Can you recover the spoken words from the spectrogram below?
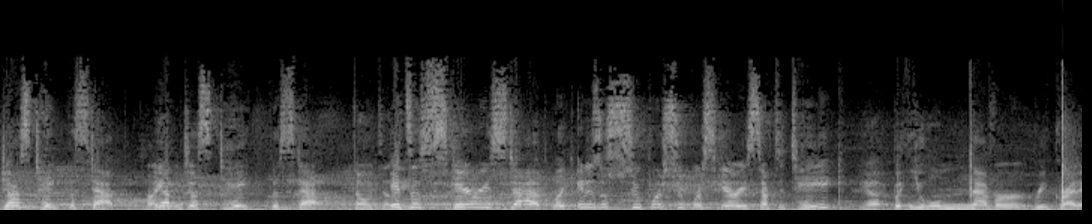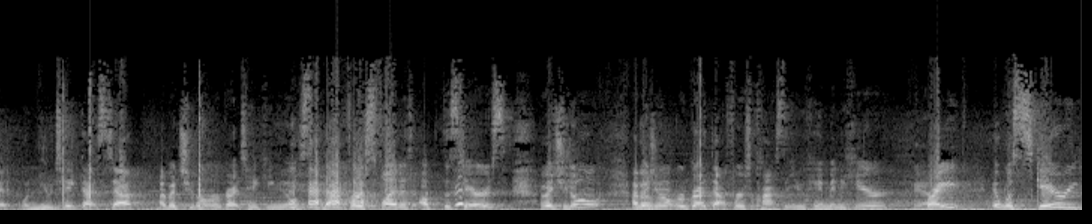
just take the step, right? Yep. Just take the step. Totally. It's a scary step. Like it is a super, super scary step to take. Yep. But you will never regret it. When you take that step, I bet you don't regret taking those, that first flight up the stairs. I bet you don't. I bet you don't regret that first class that you came in here, Yeah. right? It was scary,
